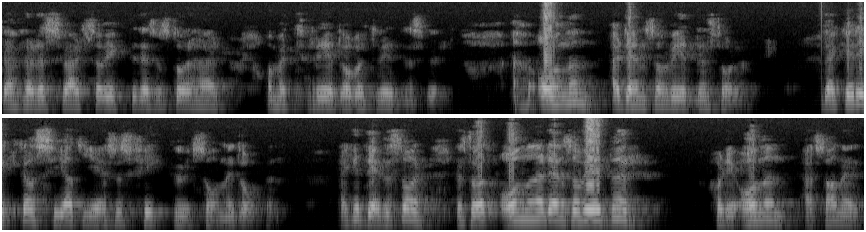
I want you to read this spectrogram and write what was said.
Derfor er det svært så viktig, det som står her om et tredobbelt vitnesbyrd. Ånden er den som vitner, står det. Det er ikke riktig å si at Jesus fikk Guds ånd i dåpen. Det er ikke det det står. Det står at Ånden er den som vitner, fordi Ånden er sannhet.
